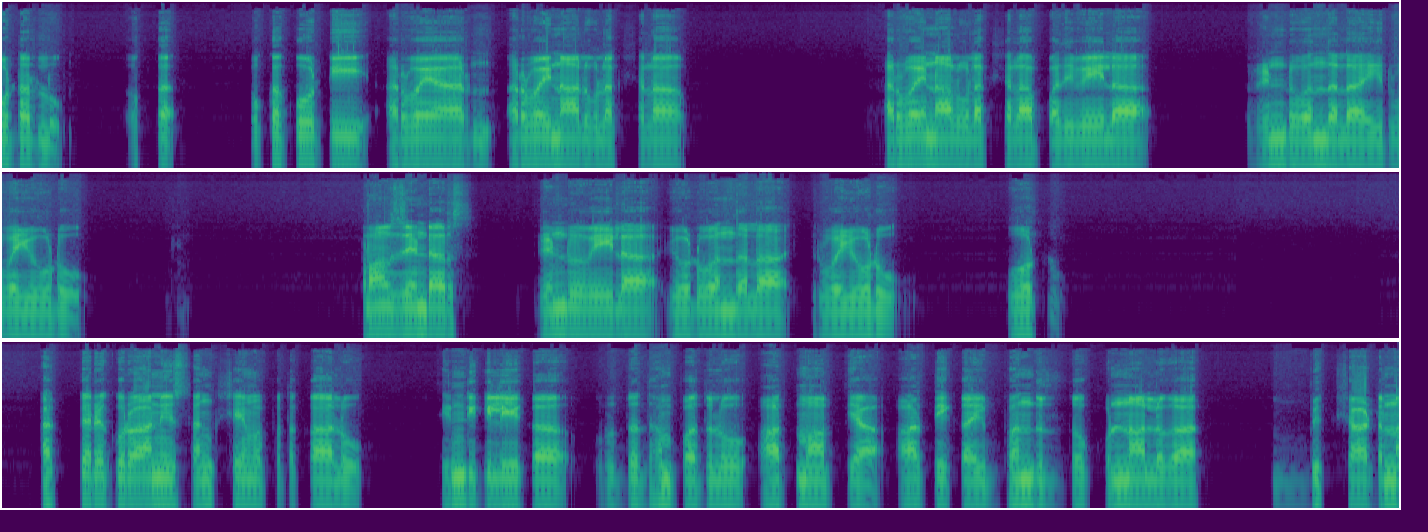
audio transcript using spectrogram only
ఓటర్లు ఒక ఒక కోటి అరవై ఆరు అరవై నాలుగు లక్షల అరవై నాలుగు లక్షల పదివేల రెండు వందల ఇరవై ఏడు ట్రాన్స్జెండర్స్ రెండు వేల ఏడు వందల ఇరవై ఏడు ఓట్లు. అక్కరకు రాని సంక్షేమ పథకాలు తిండికి లేక వృద్ధ దంపతులు ఆత్మహత్య ఆర్థిక ఇబ్బందులతో కొన్నాళ్ళుగా భిక్షాటన.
